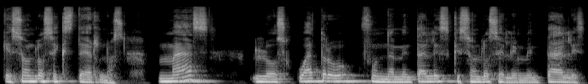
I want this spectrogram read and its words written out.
que son los externos, más los cuatro fundamentales que son los elementales,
